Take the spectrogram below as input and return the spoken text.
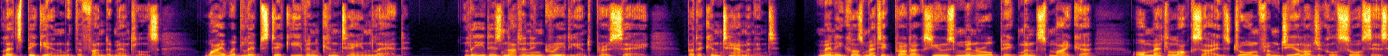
Let's begin with the fundamentals. Why would lipstick even contain lead? Lead is not an ingredient per se, but a contaminant. Many cosmetic products use mineral pigments, mica, or metal oxides drawn from geological sources.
